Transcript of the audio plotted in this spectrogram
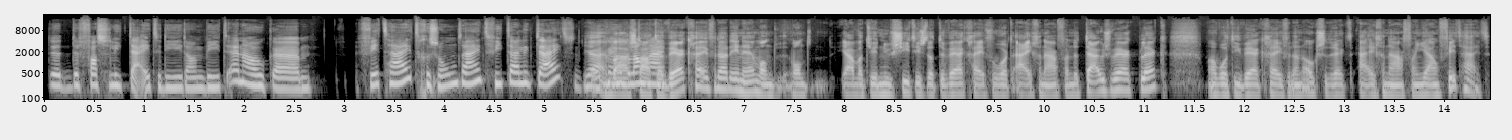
de, de faciliteiten die je dan biedt. En ook ehm, fitheid, gezondheid, vitaliteit. Ja, en waar staat de werkgever daarin? Hè? Want, want ja, wat je nu ziet is dat de werkgever wordt eigenaar van de thuiswerkplek. Maar wordt die werkgever dan ook zo direct eigenaar van jouw fitheid?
